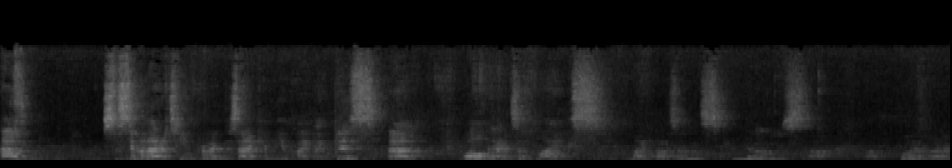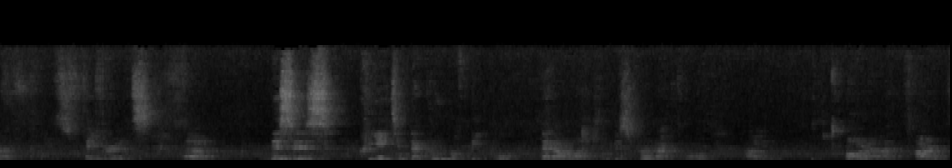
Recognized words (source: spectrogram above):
Um, so similarity in product design can be applied like this. Um, all kinds of likes, like buttons, kudos, uh, uh, whatever, favorites. Uh, this is creating that group of people that are liking this product or um, or uh, are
